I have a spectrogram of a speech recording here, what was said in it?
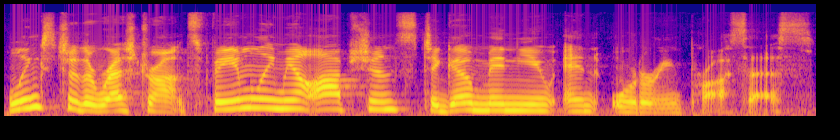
links to the restaurant's family meal options, to-go menu, and ordering process.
